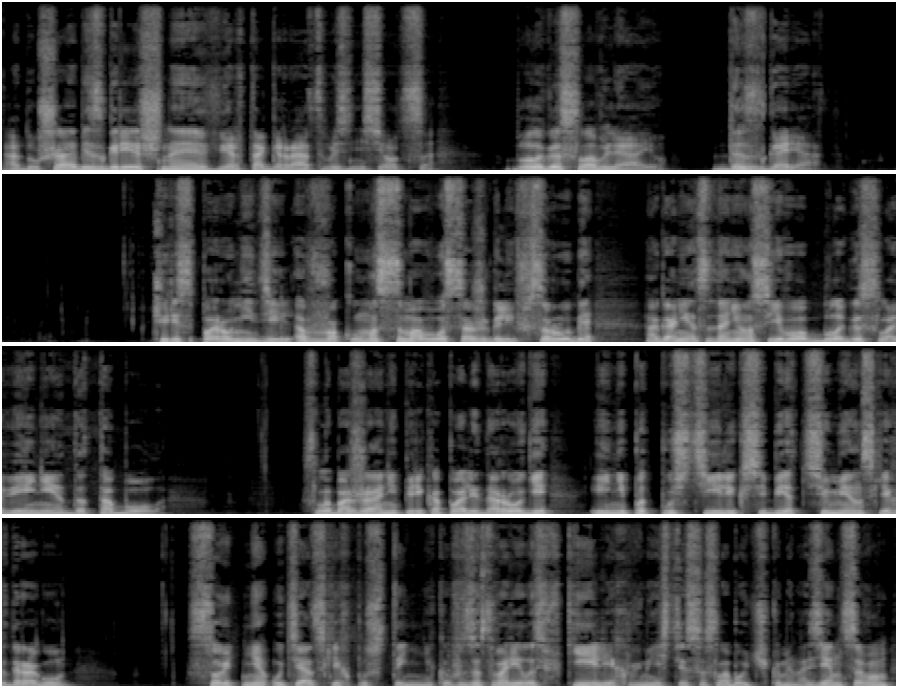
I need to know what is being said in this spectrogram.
а душа безгрешная в вертоград вознесется. Благословляю, да сгорят. Через пару недель Аввакума самого сожгли в срубе, а гонец донес его благословение до Тобола. Слобожане перекопали дороги и не подпустили к себе тюменских драгун — Сотня утятских пустынников затворилась в кельях вместе со слободчиками Наземцевым,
